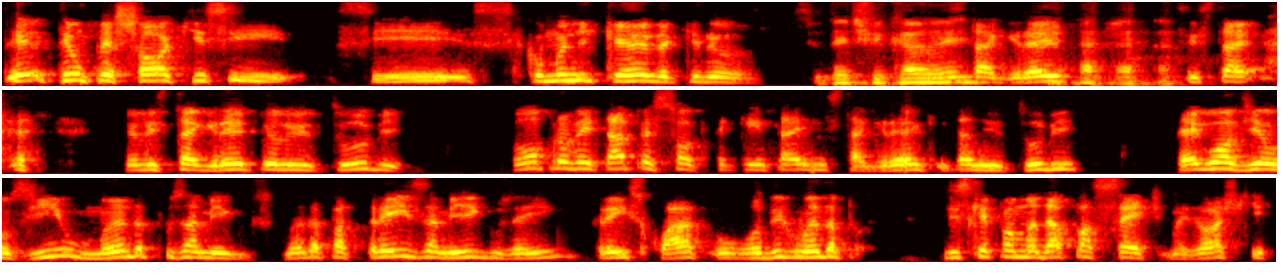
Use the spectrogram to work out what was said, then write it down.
Tem, tem um pessoal aqui se, se, se comunicando aqui no, se identificando, hein? Instagram, se está, pelo Instagram e pelo YouTube. Vamos aproveitar, pessoal, que quem está aí no Instagram, quem está no YouTube, pega um aviãozinho, manda para os amigos, manda para três amigos aí, três, quatro. O Rodrigo manda, diz que é para mandar para sete, mas eu acho que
